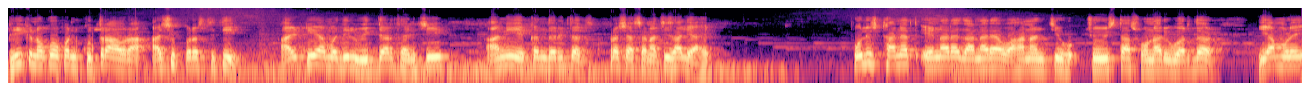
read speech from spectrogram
भीक नको पण कुत्रा आवरा अशी परिस्थिती आय टी आयमधील विद्यार्थ्यांची आणि एकंदरीतच प्रशासनाची झाली आहे. पोलीस ठाण्यात येणाऱ्या जाणाऱ्या वाहनांची हो- चोवीस तास होणारी वर्दळ यामुळे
